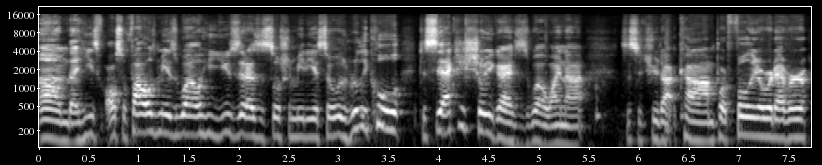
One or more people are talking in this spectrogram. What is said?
um, that he also follows me as well. He used it as a social media, so it was really cool to see. Actually, show you guys as well. Why not? SisterTrue.com portfolio or whatever.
